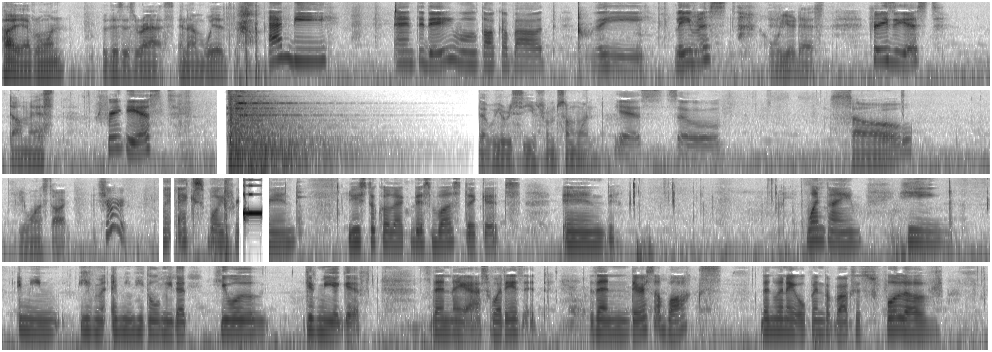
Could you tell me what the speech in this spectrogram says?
Hi everyone, this is Raz and I'm with Andy. And today we'll talk about the lamest, weirdest, craziest, dumbest freakiest that we received from someone. Yes. So, So, you want to start? sure. My ex-boyfriend used to collect these bus tickets and one time he I mean even I mean he told me that he will give me a gift. Then I asked what is it? Then there's a box. Then when I opened the box it's full of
